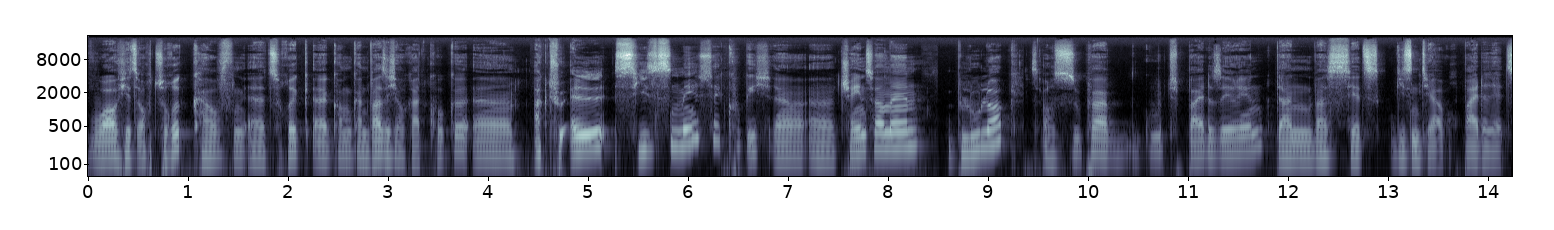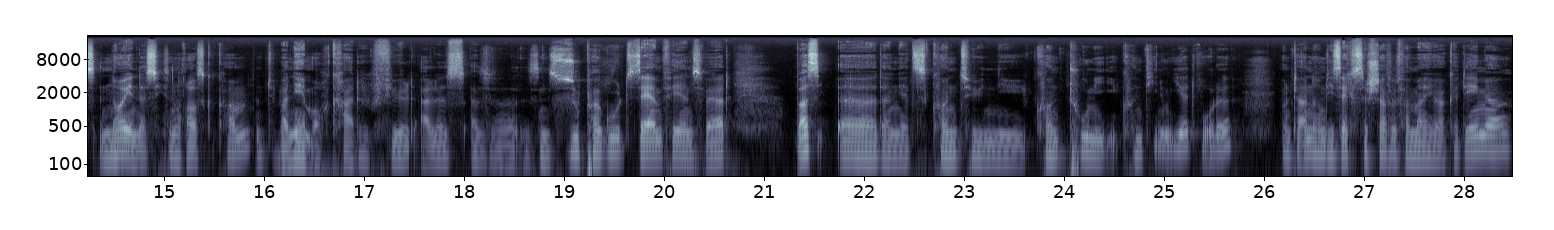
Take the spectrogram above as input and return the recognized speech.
Worauf ich jetzt auch zurückkaufen, äh, zurückkommen äh, kann, was ich auch gerade gucke. Äh, aktuell seasonmäßig gucke ich äh, äh, Chainsaw Man, Blue Lock, ist auch super gut, beide Serien. Dann, was jetzt, die sind ja auch beide jetzt neu in der Season rausgekommen und übernehmen auch gerade gefühlt alles. Also sind super gut, sehr empfehlenswert. Was äh, dann jetzt kontinu kontinu kontinuiert wurde, unter anderem die sechste Staffel von My Hero Academia,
